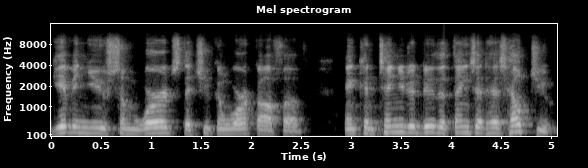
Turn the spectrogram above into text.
giving you some words that you can work off of and continue to do the things that has helped you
